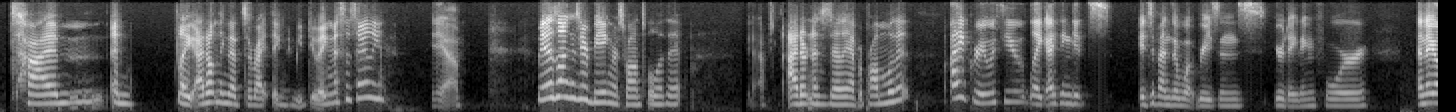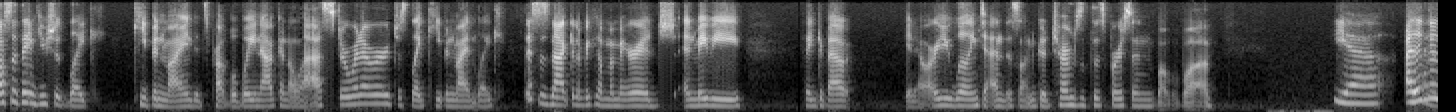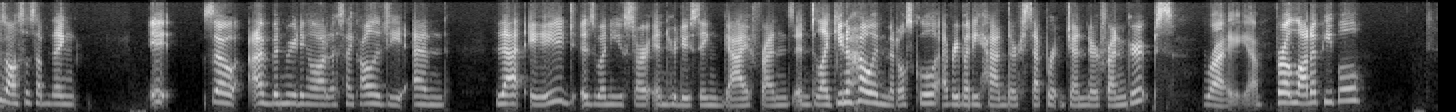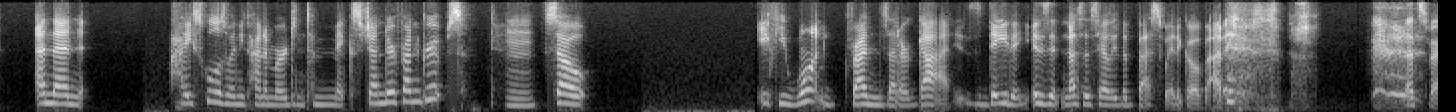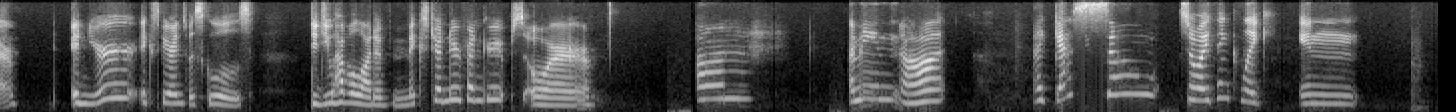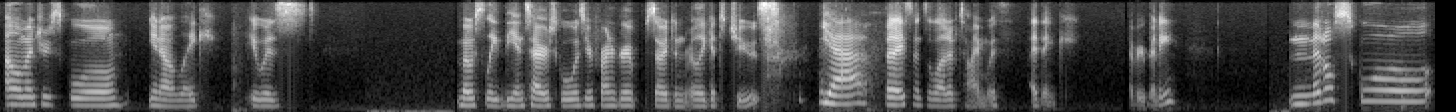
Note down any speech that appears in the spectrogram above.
time and like I don't think that's the right thing to be doing necessarily. Yeah. I mean, as long as you're being responsible with it. Yeah. I don't necessarily have a problem with it. I agree with you. Like I think it's it depends on what reasons you're dating for. And I also think you should like keep in mind it's probably not going to last or whatever. Just like keep in mind like this is not going to become a marriage and maybe think about, you know, are you willing to end this on good terms with this person, blah blah blah. Yeah. I think there's also something it so I've been reading a lot of psychology and that age is when you start introducing guy friends into like you know how in middle school everybody had their separate gender friend groups Right, yeah. for a lot of people and then high school is when you kind of merge into mixed gender friend groups Mm. so if you want friends that are guys dating isn't necessarily the best way to go about it That's fair. in your experience with schools did you have a lot of mixed gender friend groups or Um I mean, not I guess so. So I think like in elementary school, you know, like it was mostly the entire school was your friend group, so I didn't really get to choose. yeah but I spent a lot of time with I think everybody. Middle school,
